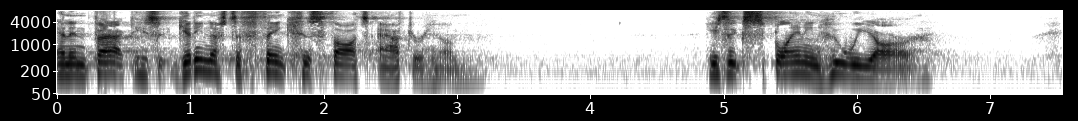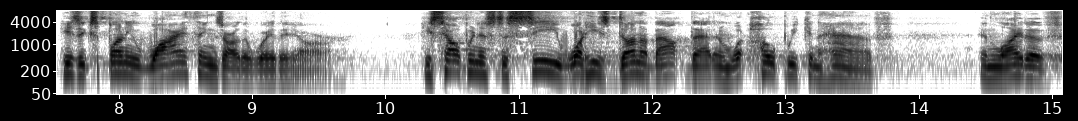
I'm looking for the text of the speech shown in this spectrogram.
And in fact, he's getting us to think his thoughts after him. He's explaining who we are. He's explaining why things are the way they are. He's helping us to see what He's done about that and what hope we can have in light of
